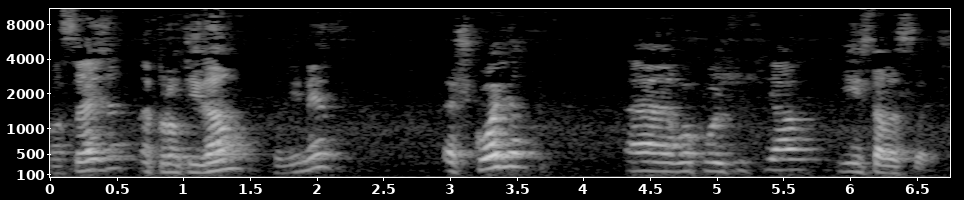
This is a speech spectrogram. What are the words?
Ou seja, a prontidão, o rendimento, a escolha, a, o apoio social e instalações.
